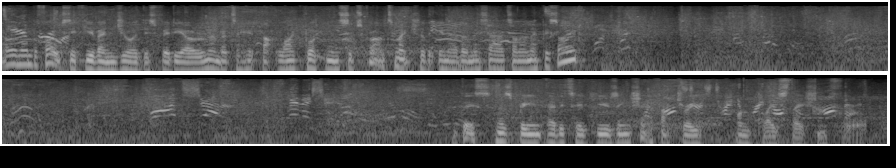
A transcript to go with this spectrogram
Now remember folks, if you've enjoyed this video, remember to hit that like button and subscribe to make sure that you never miss out on an episode. This has been edited using SHAREfactory on PlayStation 4.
